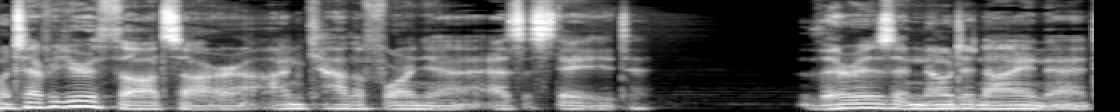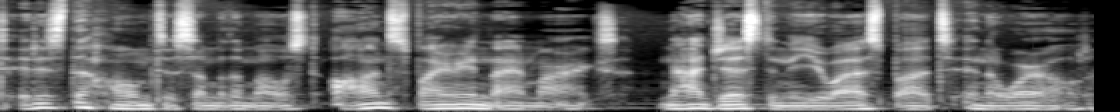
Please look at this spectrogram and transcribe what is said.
Whatever your thoughts are on California as a state, there is no denying that it is the home to some of the most awe inspiring landmarks, not just in the US but in the world.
